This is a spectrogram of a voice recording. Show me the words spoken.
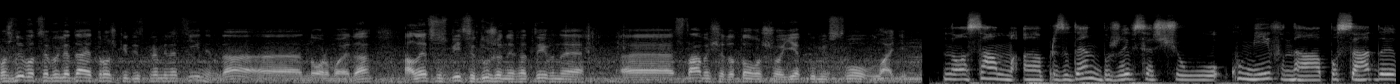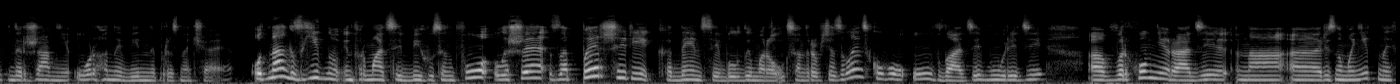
Можливо, це виглядає трошки дискримінаційним да, е, нормою, да? але в суспільстві дуже негативне е, ставище до того, що є кумівство у владі. Ну а сам е, президент божився, що кумів на посади в державні органи він не призначає. Однак, згідно інформації Бігус.Інфо, лише за перший рік каденції Володимира Олександровича Зеленського у владі в уряді. В Верховній Раді на е, різноманітних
